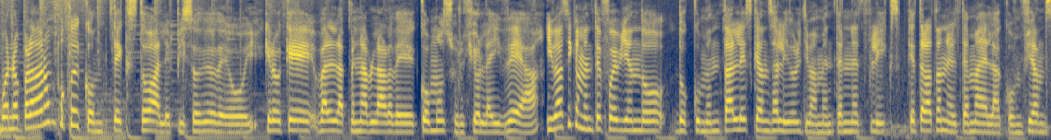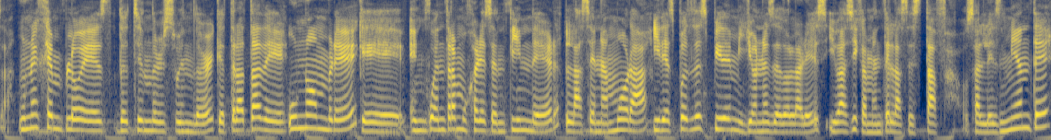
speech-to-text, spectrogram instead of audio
Bueno, para dar un poco de contexto al episodio de hoy, creo que vale la pena hablar de cómo surgió la idea. Y básicamente fue viendo documentales que han salido últimamente en Netflix que tratan el tema de la confianza. Un ejemplo es The Tinder Swindler, que trata de un hombre que encuentra mujeres en Tinder, las enamora y después les pide millones de dólares y básicamente las estafa. O sea, les miente,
